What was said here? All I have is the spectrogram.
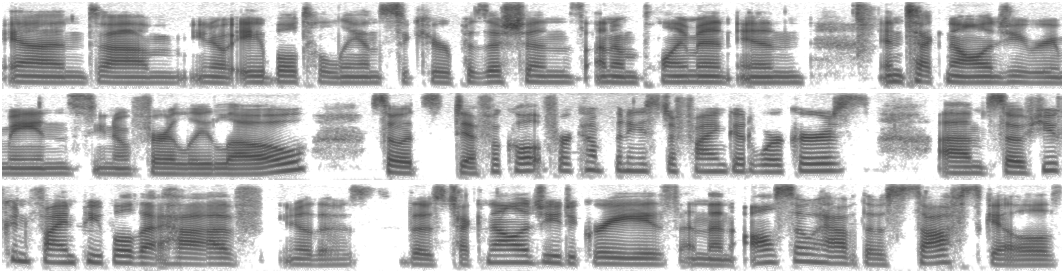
and um, you know able to land secure positions. Unemployment in in technology remains you know fairly low, so it's difficult for companies to find good workers. Um, so if you can find people that have you know those those technology degrees and then also have those soft skills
